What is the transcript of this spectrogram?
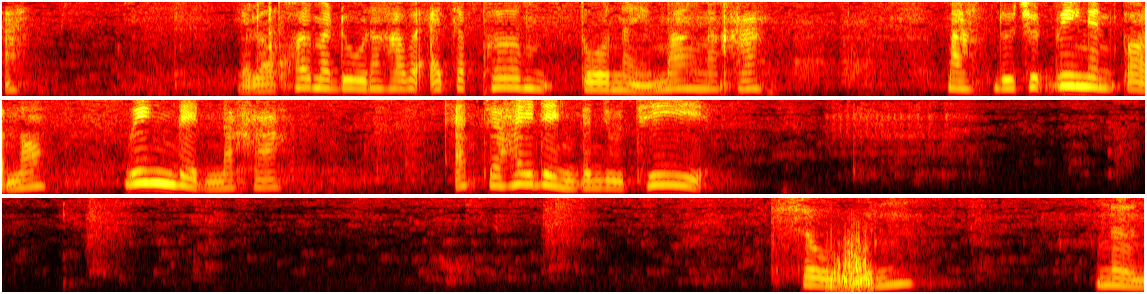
อะเดี๋ยวเราค่อยมาดูนะคะ ว่าแอดจะเพิ่มตัวไหนมั่งนะคะ มาดูชุดวิ่งกันก่อนเนาะวิ่งเด่นนะคะ แอดจะให้เด่นกันอยู่ที่ศูนย์หนึ่ง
